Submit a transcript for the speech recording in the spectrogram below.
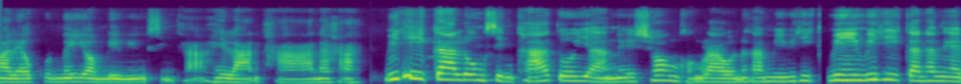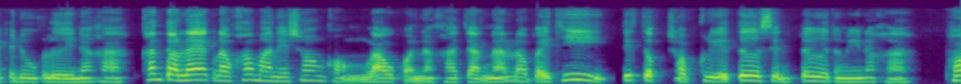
มาแล้วคุณไม่ยอมรีวิวสินค้าให้ร้านค้านะคะ วิธีการลงสินค้าตัวอย่างในช่องของเรานะคะ มีวิธีมีวิธีการทำยังไงไปดูกันเลยนะคะ ขั้นตอนแรกเราเข้ามาในช่องของเราก่อนนะคะ จากนั้นเราไปที่ TikTok Shop Creator Center ตรงนี้นะคะ พอ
